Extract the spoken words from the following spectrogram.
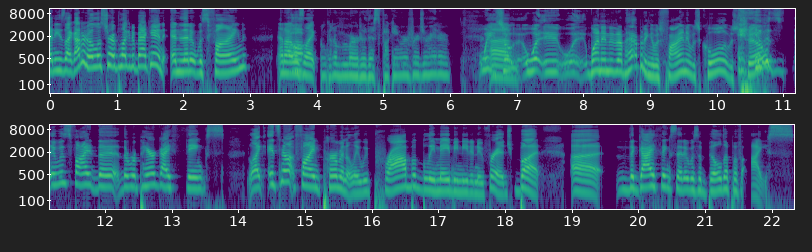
and he's like, I don't know, let's try plugging it back in. And then it was fine. And I was Oh. like, I'm going to murder this fucking refrigerator. Wait, Um, so what, it, what? What ended up happening? It was fine. It was cool. It was chill. It was it was fine. The the repair guy thinks like it's not fine permanently. We probably maybe need a new fridge, but uh the guy thinks that it was a buildup of ice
